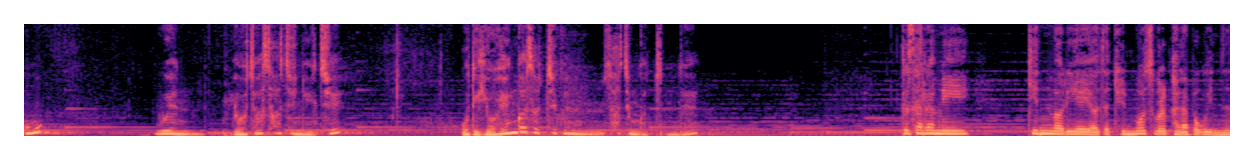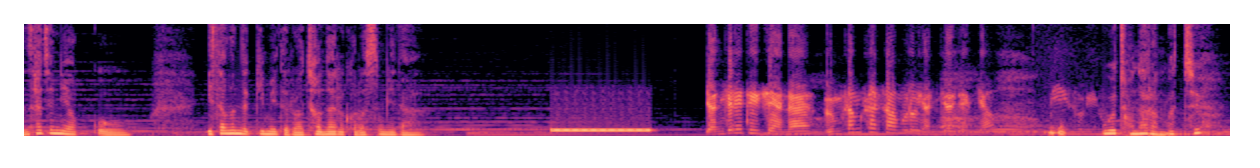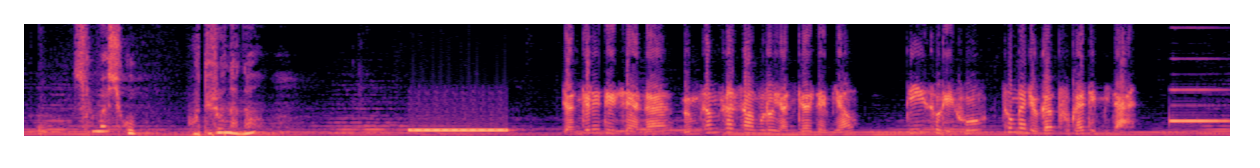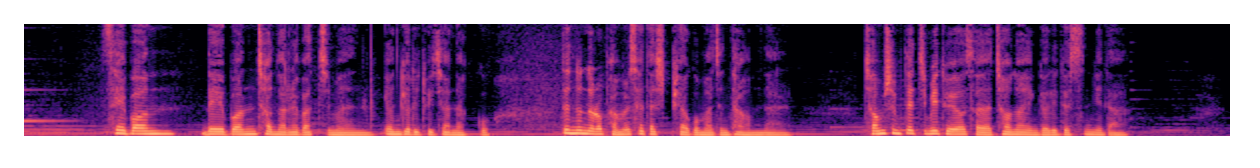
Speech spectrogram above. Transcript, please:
어? 웬 여자 사진이지? 어디 여행 가서 찍은 사진 같은데? 그 사람이 긴 머리의 여자 뒷모습을 바라보고 있는 사진이었고 이상한 느낌이 들어 전화를 걸었습니다. 되지 않아 음성 사서함으로 연결되며 미 소리 왜 전화를 안 받지? 술 마시고 못 일어나나? 연결이 되지 않아 음성 사서함으로 연결되며 삐 소리 후 통화료가 부과됩니다. 세 번, 네 번 전화를 받지만 연결이 되지 않았고 뜬 눈으로 밤을 새다시피 하고 맞은 다음 날 점심 때쯤이 되어서야 전화 연결이 됐습니다.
